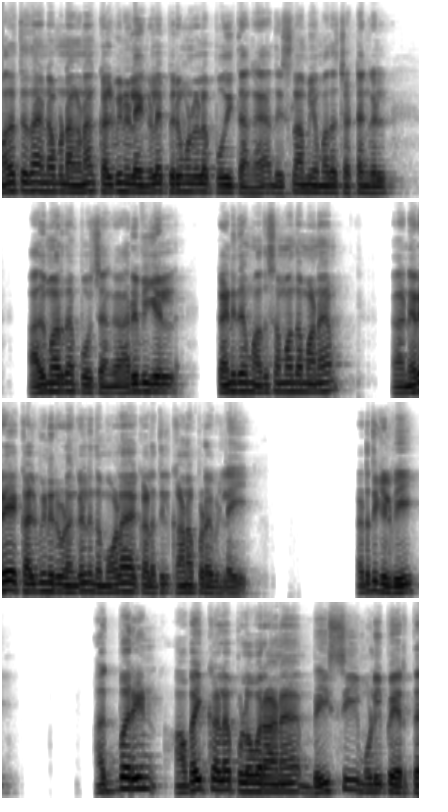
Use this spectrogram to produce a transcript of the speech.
மதத்தை தான் என்ன பண்ணாங்கன்னா கல்வி நிலையங்களை பெருமளவில் போதித்தாங்க. அந்த இஸ்லாமிய மத சட்டங்கள் அது மாதிரி தான் போச்சாங்க. அறிவியல் கணிதம் அது சம்பந்தமான நிறைய கல்வி நிறுவனங்கள் இந்த முகலாயர் காலத்தில் காணப்படவில்லை. அடுத்த கேள்வி. அக்பரின் அவைக்கள புலவரான பெய்சி மொழிபெயர்த்த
